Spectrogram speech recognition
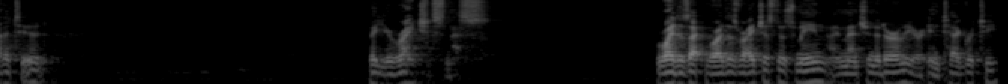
attitude, but your righteousness. Why does, that, why does righteousness mean? I mentioned it earlier integrity.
